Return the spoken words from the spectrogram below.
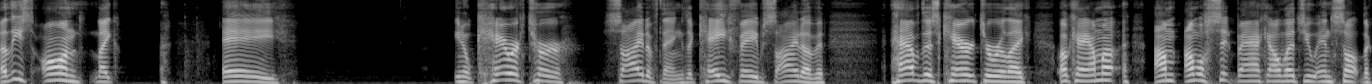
at least on like a you know character side of things, the kayfabe side of it, have this character where like, okay, I'm a, I'm, I'm gonna sit back. I'll let you insult the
